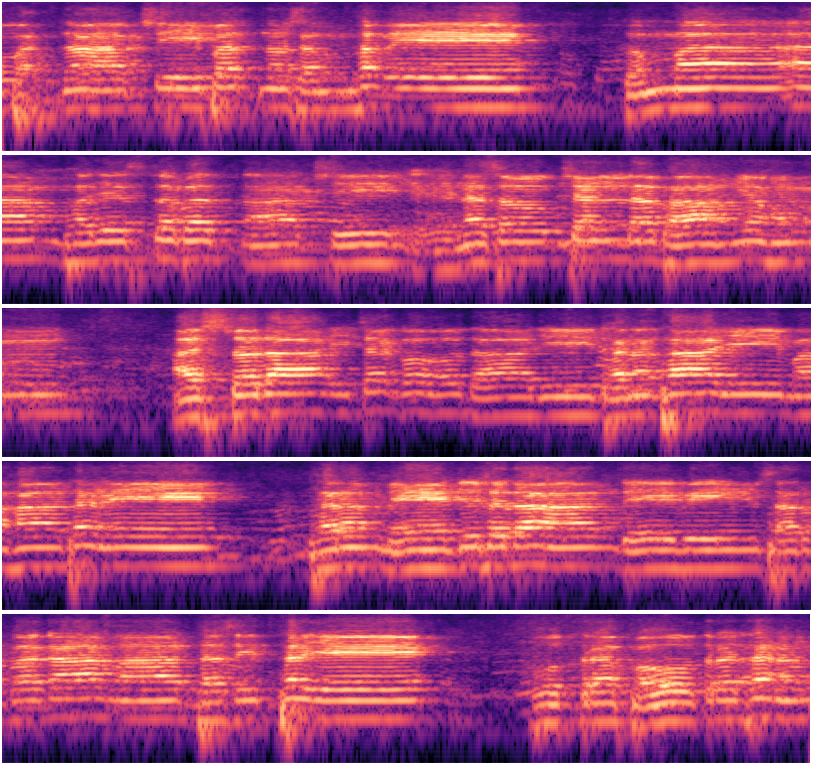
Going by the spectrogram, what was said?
पद्माक्षी पद्म संभव। भजस्त पद्माक्षी सौक्षं लभाम्यहम। अश्वदायि च महाधने। धनं मे जुषदां देवीं सर्वकामार्थसिद्धये। पुत्रपौत्रधनं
